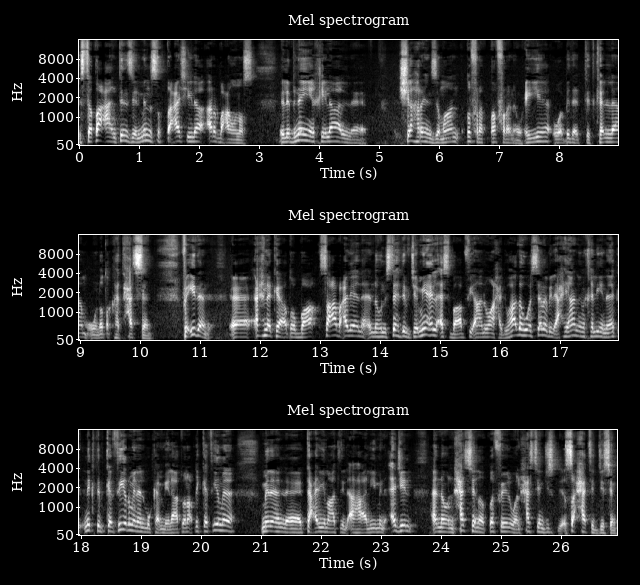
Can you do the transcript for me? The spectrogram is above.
استطاع أن تنزل من 16 إلى 4.5 البنية خلال شهرين زمان طفرت طفرة نوعية وبدأت تتكلم ونطقها تحسن. فإذا آه، إحنا كأطباء صعب علينا أنه نستهدف جميع الأسباب في آن واحد وهذا هو السبب اللي أحيانا يخلينا نكتب كثير من المكملات ونعطي كثير من من التعليمات للأهالي من أجل أنه نحسن الطفل ونحسن صحة الجسم،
